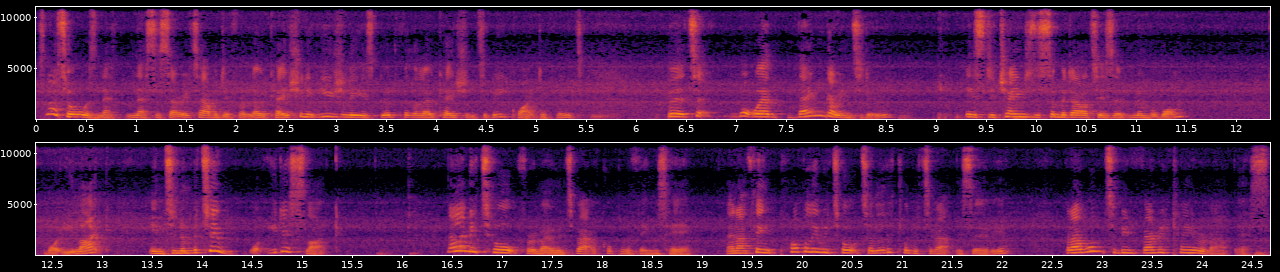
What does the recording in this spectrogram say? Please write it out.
It's not always ne- necessary to have a different location. It usually is good for the location to be quite different. But what we're then going to do is to change the submodalities of number one, what you like, into number two, what you dislike. Now, let me talk for a moment about a couple of things here. And I think probably we talked a little bit about this earlier, but I want to be very clear about this.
